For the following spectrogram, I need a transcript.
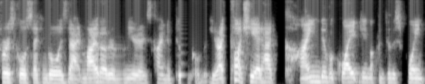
first goal second goal is that Mayra Ramirez kind of took over here. I thought she had had kind of a quiet game up until this point.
